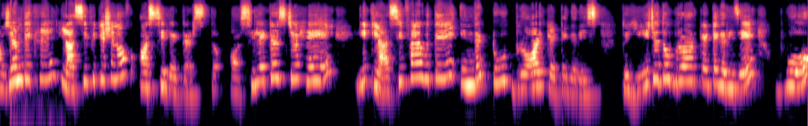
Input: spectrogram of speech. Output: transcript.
आज हम देख रहे हैं क्लासिफिकेशन ऑफ़ ऑसिलेटर्स तो ऑसिलेटर्स जो है, ये क्लासिफाई होते हैं in the two broad categories तो ये जो दो ब्रॉड कैटेगरीज है, वो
